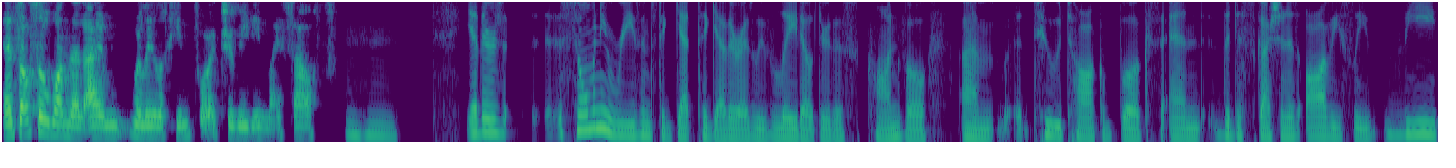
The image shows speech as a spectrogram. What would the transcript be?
And it's also one that I'm really looking forward to reading myself. Mm-hmm. Yeah, there's uh, so many reasons to get together as we've laid out through this convo um, to talk books, and the discussion is obviously the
